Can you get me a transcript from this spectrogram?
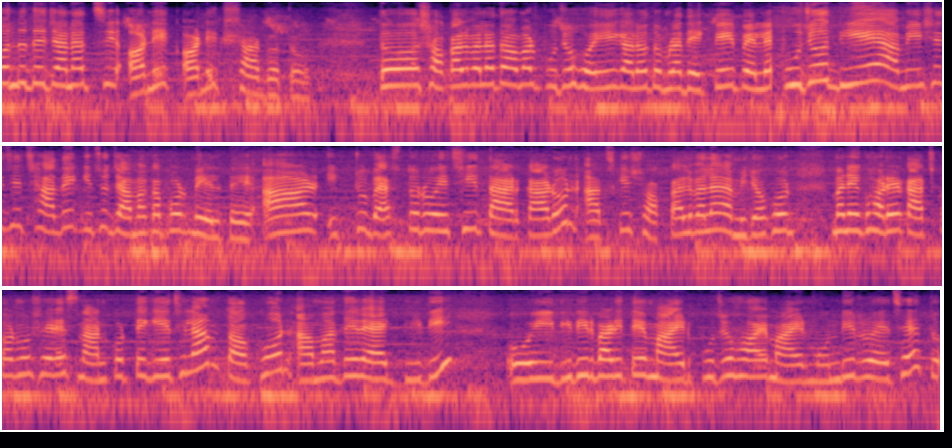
বন্ধুদের জানাচ্ছি অনেক অনেক স্বাগত। তো সকালবেলা তো আমার পুজো হয়েই গেল, তোমরা দেখতেই পেলে। পুজো দিয়ে আমি এসেছি ছাদে কিছু জামা কাপড় মেলতে। আর একটু ব্যস্ত রয়েছি তার কারণ আজকে সকালবেলায় আমি যখন মানে ঘরের কাজকর্ম সেরে স্নান করতে গিয়েছিলাম, তখন আমাদের এক দিদি, ওই দিদির বাড়িতে মায়ের পুজো হয়, মায়ের মন্দির রয়েছে। তো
